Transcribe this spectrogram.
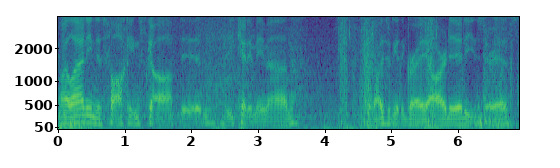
My landing is fucking scuffed, dude. Are you kidding me, man? I was gonna get the gray AR, dude. Are you serious?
